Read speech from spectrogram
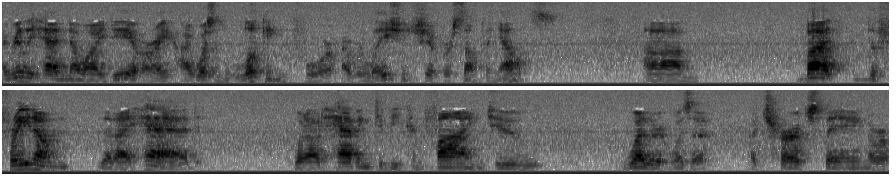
I really had no idea, or I, I wasn't looking for a relationship or something else. Um, but the freedom that I had without having to be confined to whether it was a, a church thing or a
